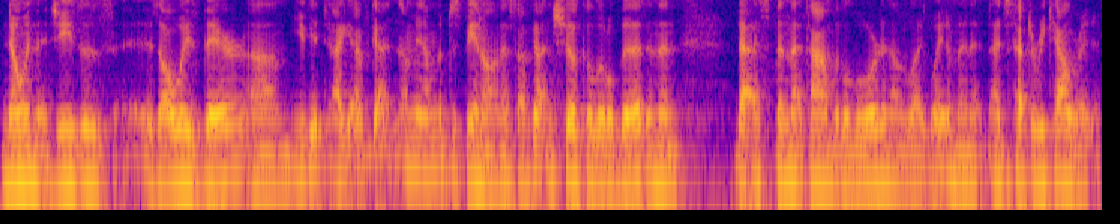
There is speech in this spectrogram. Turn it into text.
knowing that Jesus is always there, um, you get. I, have gotten. I mean, I'm just being honest. I've gotten shook a little bit, and then that I spend that time with the Lord, and I was like, wait a minute, I just have to recalibrate it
